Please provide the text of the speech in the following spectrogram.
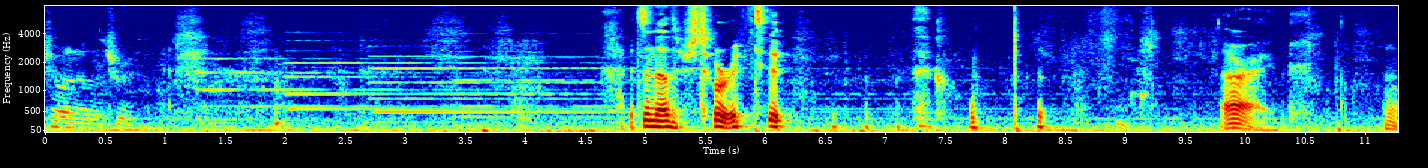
If you want to know the truth. It's another story too. All right. Hmm.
